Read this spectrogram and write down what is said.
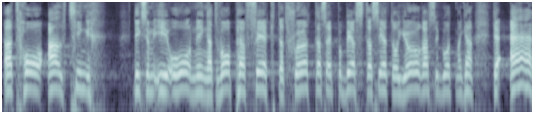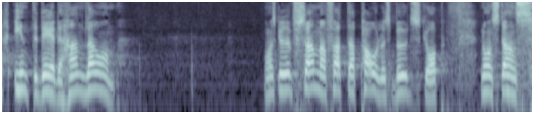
att ha allting liksom i ordning, att vara perfekt, att sköta sig på bästa sätt och göra så gott man kan. Det är inte det det handlar om. Om man skulle sammanfatta Paulus budskap någonstans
